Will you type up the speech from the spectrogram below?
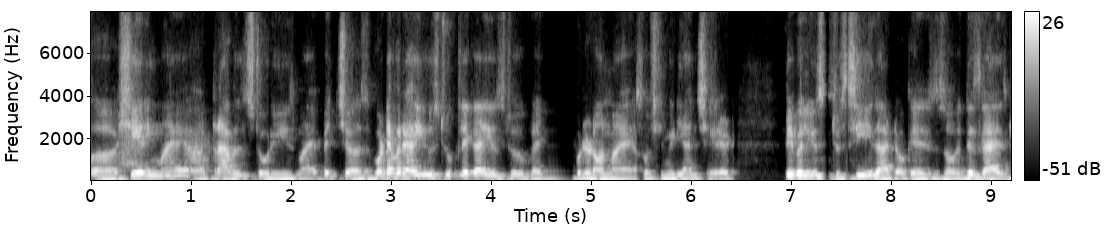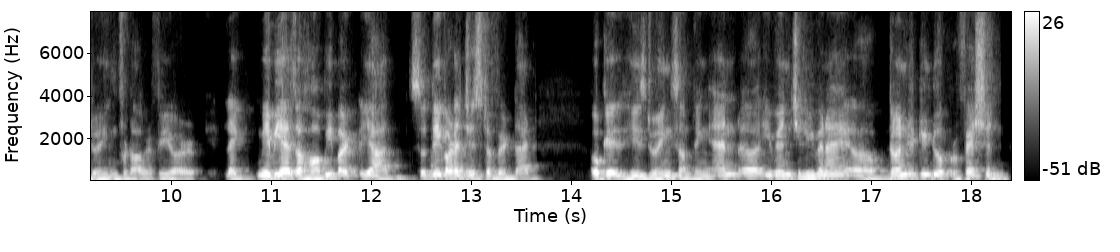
uh, sharing my uh, travel stories my pictures whatever i used to click i used to like put it on my social media and share it. People used to see that okay so this guy is doing photography or like maybe as a hobby but yeah so they got a gist of it that okay he's doing something. And uh, eventually when i uh, turned it into a profession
